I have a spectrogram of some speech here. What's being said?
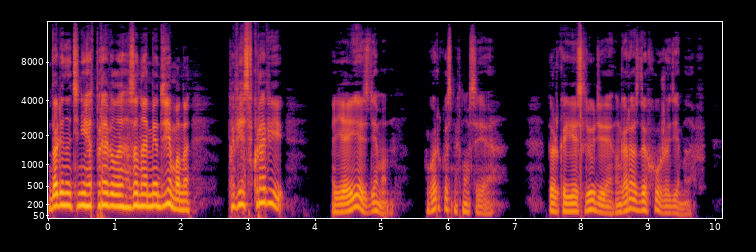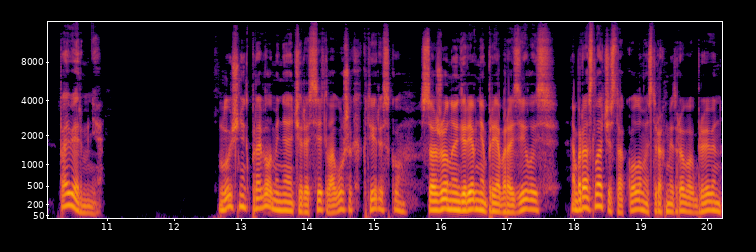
долина теней отправила за нами демона. Вы весь в крови». «Я и есть демон», — горько усмехнулся я. «Только есть люди гораздо хуже демонов. Поверь мне». Лучник провел меня через сеть ловушек к Тереску. Сожженная деревня преобразилась, обросла чистоколом из трехметровых бревен,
